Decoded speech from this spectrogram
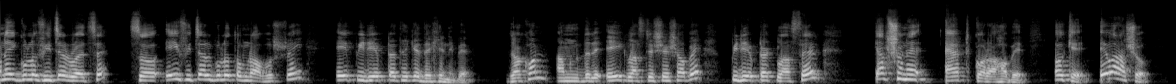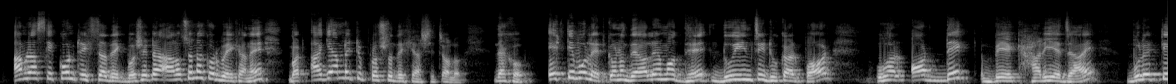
অনেকগুলো ফিচার রয়েছে। সো এই ফিচারগুলো তোমরা অবশ্যই এই পিডিএফটা থেকে দেখে নিবে। যখন আমাদের এই ক্লাসটি শেষ হবে পিডিএফটা ক্লাসের ক্যাপশনে অ্যাড করা হবে। ওকে এবার আসো। আমরা আজকে কোন ট্রিক্সটা দেখব সেটা আলোচনা করব এখানে বাট আগে আমরা একটু প্রশ্ন দেখে আসি, চলো। দেখো, একটি বুলেট কোনো দেওয়ালের মধ্যে দুই ইঞ্চি ঢুকার পর উহার অর্ধেক বেগ হারিয়ে যায়। বুলেটটি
